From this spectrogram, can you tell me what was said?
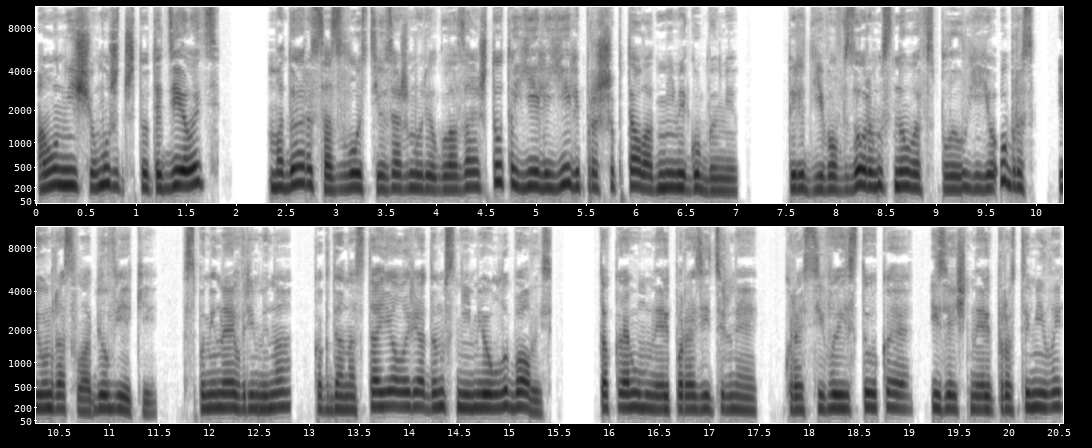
А он еще может что-то делать? Мадара со злостью зажмурил глаза и что-то еле-еле прошептал одними губами. Перед его взором снова всплыл ее образ, и он расслабил веки, вспоминая времена, когда она стояла рядом с ними и улыбалась. Такая умная и поразительная, красивая и стойкая, изящная и просто милая.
